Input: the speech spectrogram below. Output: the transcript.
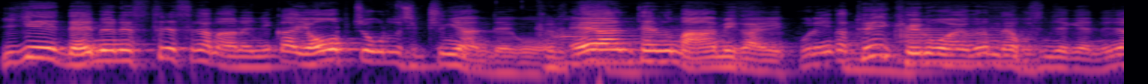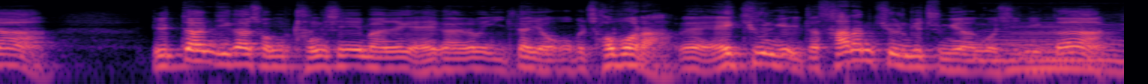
이게 내면에 스트레스가 많으니까 영업적으로도 집중이 안 되고 그렇죠. 애한테는 마음이 가 있고 그러니까 되게 음. 괴로워요. 그럼 아. 내가 무슨 얘기했느냐? 일단 네가 정, 당신이 만약에 애가 이러면 일단 영업을 접어라. 왜? 애 키우는 게 일단 사람 키우는 게 중요한 것이니까 음.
